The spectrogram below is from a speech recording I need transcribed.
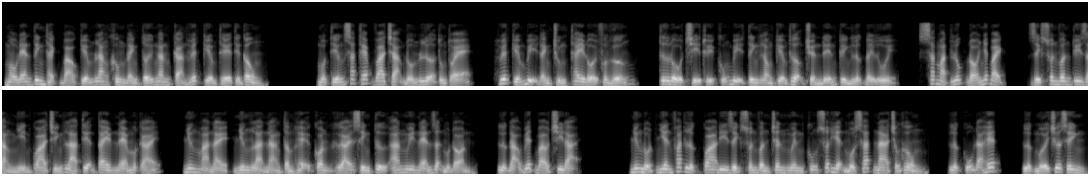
màu đen tinh thạch bảo kiếm lăng không đánh tới ngăn cản huyết kiếm thế tiến công. Một tiếng sắt thép va chạm đốm lửa tung tóe, huyết kiếm bị đánh trúng thay đổi phương hướng, tư đồ chỉ thủy cũng bị tinh long kiếm thượng truyền đến kình lực đẩy lui, sắc mặt lúc đó nhất bạch, dịch xuân vân tuy rằng nhìn qua chính là tiện tay ném một cái, nhưng mà này, nhưng là nàng tâm hệ con gái sinh tử an nguy nén giận một đòn, lực đạo biết bao chi đại. Nhưng đột nhiên phát lực qua đi dịch xuân vân chân nguyên cũng xuất hiện một sát na chống không, lực cũ đã hết, lực mới chưa sinh,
